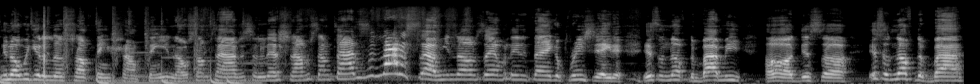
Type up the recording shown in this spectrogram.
You know, we get a little something, something. You know, sometimes it's a little something, sometimes it's a lot of something. You know what I'm saying? But anything appreciated. It's enough to buy me uh this uh. It's enough to buy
